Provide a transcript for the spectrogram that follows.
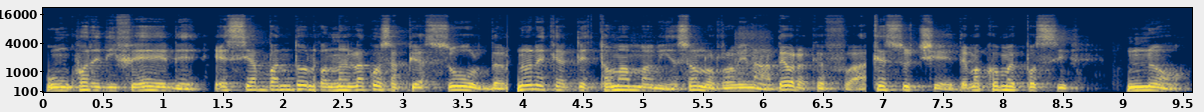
un cuore di fede e si abbandona con la cosa più assurda. Non è che ha detto mamma mia, sono rovinato, e ora che fa? Che succede? Ma com'è possibile? No,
